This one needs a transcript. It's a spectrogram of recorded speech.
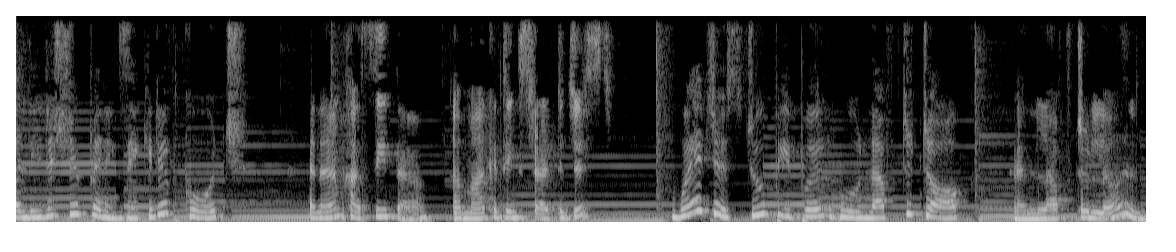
a leadership and executive coach. And I'm Hasita, a marketing strategist We're just two people who love to talk, and love to learn.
